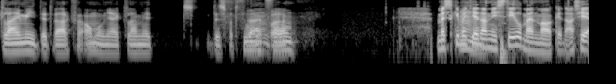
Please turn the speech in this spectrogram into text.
claim nie dit werk vir almal nie. Hy claim net dis wat vir hom Werk. Miskien moet jy Mm. dan die steelman maak en as jy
